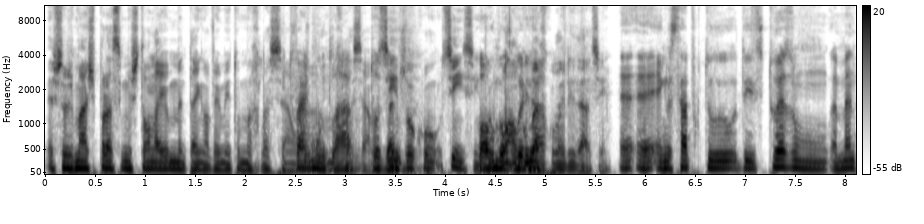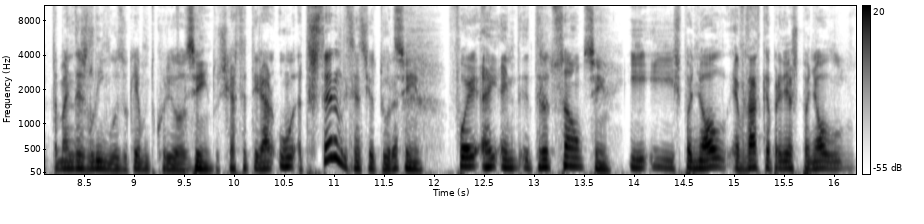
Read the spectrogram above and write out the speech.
as pessoas mais próximas estão lá eu mantenho, obviamente, uma relação. Tu vais muito lá, relação. todos os sim, vou com, sim, sim, Com alguma com alguma regularidade? regularidade, sim. É, é engraçado porque tu dizes tu és um amante também das línguas, o que é muito curioso. Sim. Tu chegaste a tirar um- a terceira licenciatura, Sim, foi em, em tradução sim. e, e espanhol. É verdade que aprendeste espanhol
